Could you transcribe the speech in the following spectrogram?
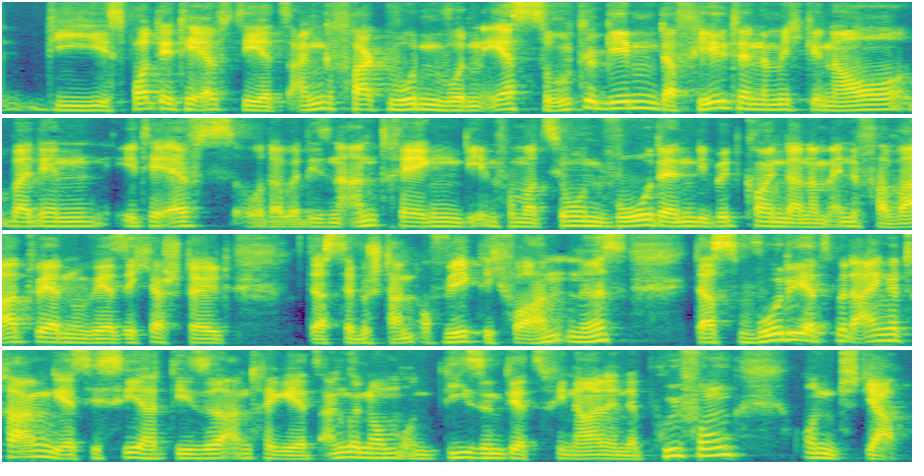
die Spot-ETFs, die jetzt angefragt wurden, wurden erst zurückgegeben. Da fehlte nämlich genau bei den ETFs oder bei diesen Anträgen die Information, wo denn die Bitcoin dann am Ende verwahrt werden und wer sicherstellt, dass der Bestand auch wirklich vorhanden ist. Das wurde jetzt mit eingetragen. Die SEC hat diese Anträge jetzt angenommen und die sind jetzt final in der Prüfung. Und ja,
